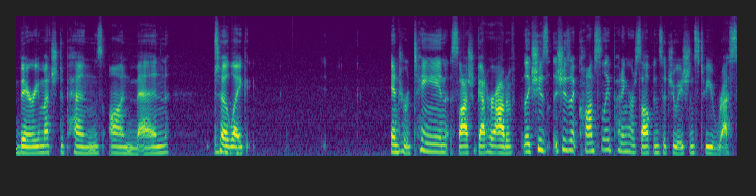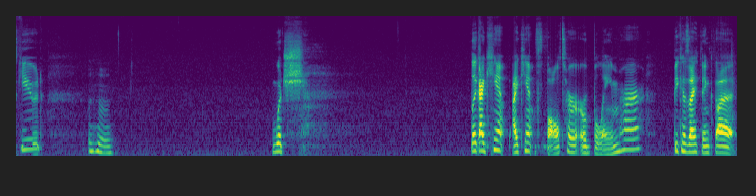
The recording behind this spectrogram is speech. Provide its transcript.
very much depends on men to Mhm. like entertain slash get her out of like she's she's like constantly putting herself in situations to be rescued hmm which like I can't I can't fault her or blame her because I think that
